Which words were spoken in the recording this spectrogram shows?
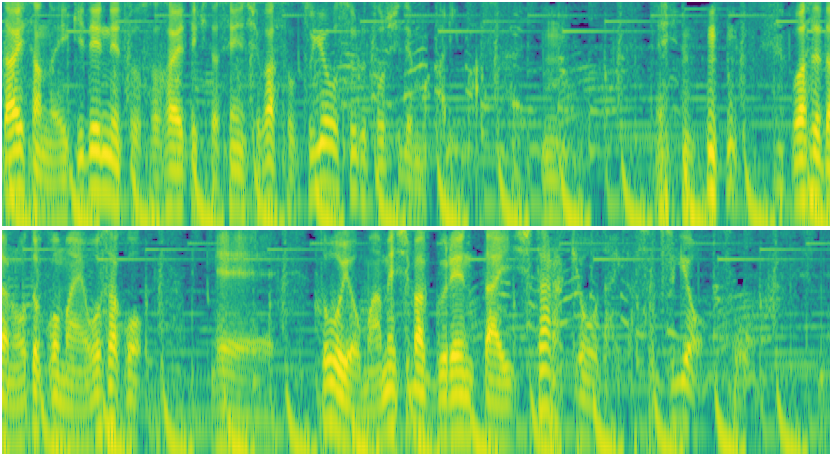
第3の駅伝熱を支えてきた選手が卒業する年でもあります、うん、早稲田の男前大迫、えー東洋豆柴グレン隊設楽兄弟が卒業。そうなんですね。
